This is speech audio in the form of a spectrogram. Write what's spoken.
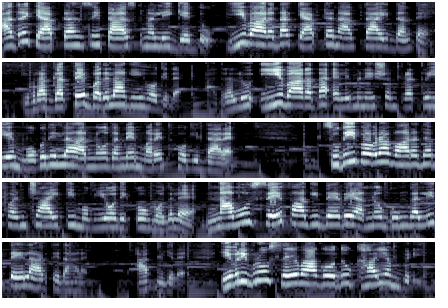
ಆದ್ರೆ ಕ್ಯಾಪ್ಟನ್ಸಿ ಟಾಸ್ಕ್ನಲ್ಲಿ ಗೆದ್ದು ಈ ವಾರದ ಕ್ಯಾಪ್ಟನ್ ಆಗ್ತಾ ಇದ್ದಂತೆ ಇವರ ಗತ್ತೆ ಬದಲಾಗಿ ಹೋಗಿದೆ. ಅದರಲ್ಲೂ ಈ ವಾರದ ಎಲಿಮಿನೇಷನ್ ಪ್ರಕ್ರಿಯೆ ಮುಗುದಿಲ್ಲ ಅನ್ನೋದನ್ನೇ ಮರೆತು ಹೋಗಿದ್ದಾರೆ. ಸುದೀಪ್ ಅವರ ವಾರದ ಪಂಚಾಯಿತಿ ಮುಗಿಯೋದಿಕ್ಕೂ ಮೊದಲೇ ನಾವು ಸೇಫ್ ಆಗಿದ್ದೇವೆ ಅನ್ನೋ ಗುಂಗಲ್ಲಿ ತೇಲಾಡ್ತಿದ್ದಾರೆ. ಆತ್ಮೀಯರೇ, ಇವರಿಬ್ರು ಸೇವ್ ಆಗೋದು ಖಾಯಂ ಬಿಡಿ.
